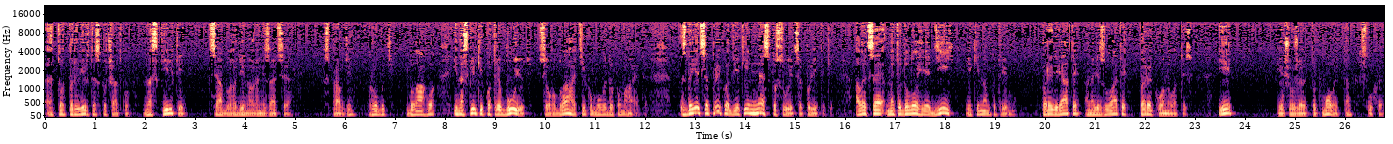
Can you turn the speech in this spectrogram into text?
е, то перевірте спочатку, наскільки ця благодійна організація справді робить благо, і наскільки потребують цього блага ті, кому ви допомагаєте. здається, приклад, який не стосується політики, але це методологія дій, які нам потрібні. Перевіряти, аналізувати, переконуватись. І, якщо вже тут молодь, так, слухає,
